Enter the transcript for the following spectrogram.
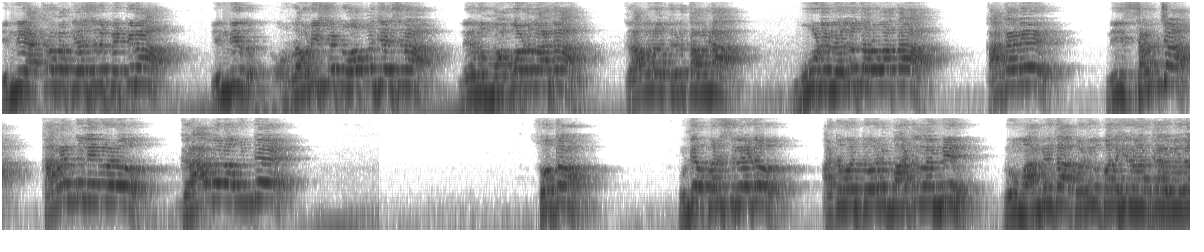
ఎన్ని అక్రమ కేసులు పెట్టినా ఎన్ని రౌడీ షెట్ ఓపెన్ చేసినా నేను మగోడులాగా గ్రామంలో తిరుగుతా ఉన్నా. మూడు నెలల తర్వాత కాకానే నీ సంచ కరెంటు లేనివాడు గ్రామంలో ఉంటే చూద్దాం. ఉండే పరిస్థితి లేడు. అటువంటి వాడి మాటలు నమ్మి నువ్వు మా మీద బడుగు బలహీన వర్గాల మీద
